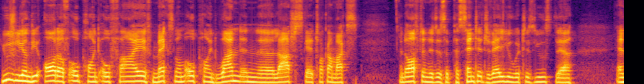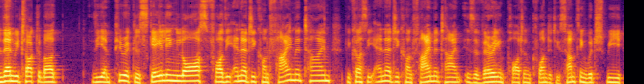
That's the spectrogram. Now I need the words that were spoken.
usually on the order of 0.05, maximum 0.1 in uh, large scale tokamaks. And often it is a percentage value which is used there. And then we talked about the empirical scaling laws for the energy confinement time, because the energy confinement time is a very important quantity, something which we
